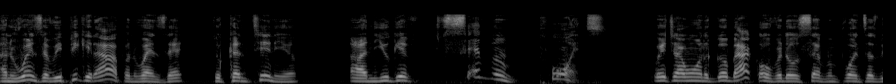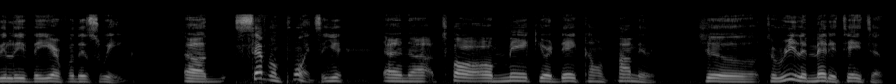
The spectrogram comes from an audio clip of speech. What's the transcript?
on Wednesday, we pick it up on Wednesday to continue. And you give seven points, which I want to go back over those seven points as we leave the year for this week. Uh, seven points. And, you, and uh, for make your day count family to, to really meditate it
